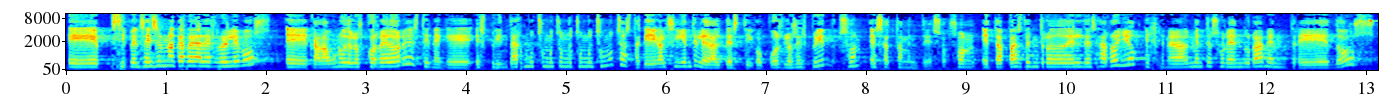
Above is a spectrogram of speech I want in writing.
Eh, si pensáis en una carrera de relevos, cada uno de los corredores tiene que sprintar mucho, mucho, mucho, mucho, mucho hasta que llega al siguiente y le da el testigo. Pues los sprints son exactamente eso. Son etapas dentro del desarrollo que generalmente suelen durar entre dos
